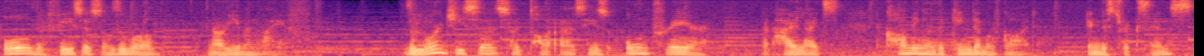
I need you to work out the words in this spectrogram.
all the phases of the world in our human life. The Lord Jesus had taught us his own prayer that highlights the coming of the kingdom of God. In the strict sense,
